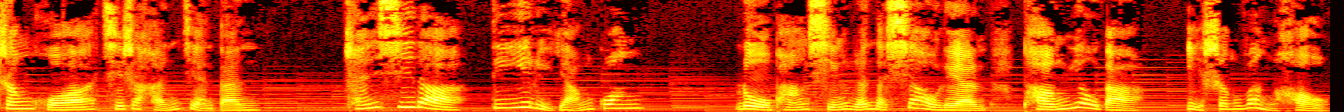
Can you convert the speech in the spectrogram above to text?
生活其实很简单，晨曦的第一缕阳光，路旁行人的笑脸，朋友的一声问候，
